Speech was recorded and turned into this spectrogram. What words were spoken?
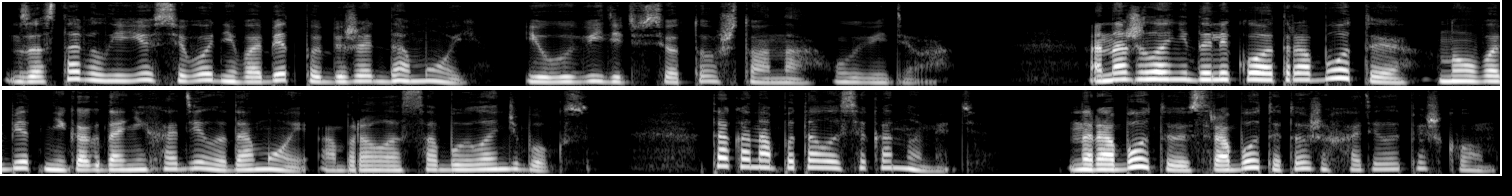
заставил ее сегодня в обед побежать домой и увидеть все то, что она увидела. Она жила недалеко от работы, но в обед никогда не ходила домой, а брала с собой ланчбокс. Так она пыталась экономить. На работу и с работы тоже ходила пешком,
